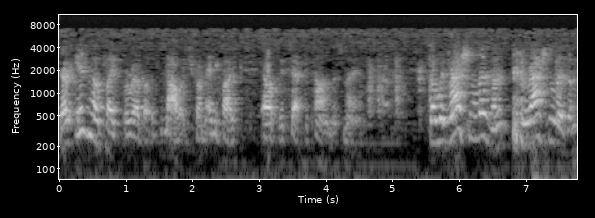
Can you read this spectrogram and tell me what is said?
There is no place for knowledge from anybody else except autonomous man. So with rationalism, rationalism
